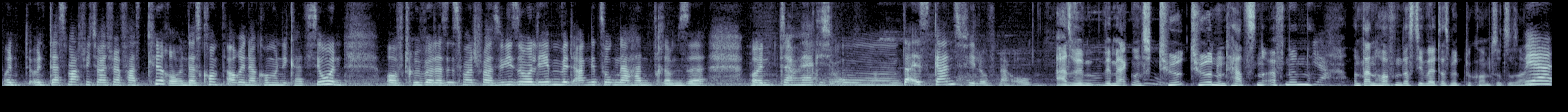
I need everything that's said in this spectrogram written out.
Und, und das macht mich manchmal fast kirre und das kommt auch in der Kommunikation oft drüber. Das ist manchmal wie so Leben mit angezogener Handbremse. Und da merke ich, oh, da ist ganz viel Luft nach oben. Also wir, wir merken uns Tür, Türen und Herzen öffnen ja. und dann hoffen, dass die Welt das mitbekommt sozusagen. Wäre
